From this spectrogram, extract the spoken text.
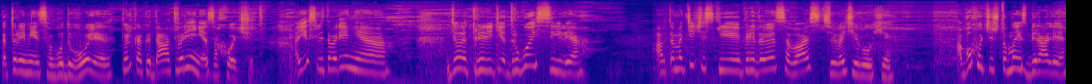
которое имеет свободу воли, только когда творение захочет. А если творение делает приоритет другой силе, автоматически передается власть в эти руки. А Бог хочет, чтобы мы избирали,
